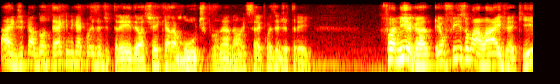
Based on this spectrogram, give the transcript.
Ah, indicador técnico é coisa de trade. Eu achei que era múltiplo, né? Não, isso é coisa de trade. Faniga, eu fiz uma live aqui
